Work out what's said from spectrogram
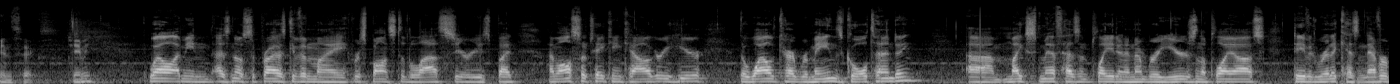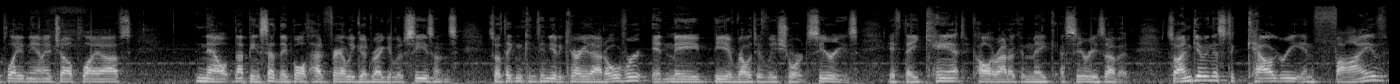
In six, Jamie. Well, I mean, as no surprise given my response to the last series, but I'm also taking Calgary here. The wild card remains goaltending. Um, Mike Smith hasn't played in a number of years in the playoffs. David Rittich has never played in the NHL playoffs. Now, that being said, they both had fairly good regular seasons. So if they can continue to carry that over, it may be a relatively short series. If they can't, Colorado can make a series of it. So I'm giving this to Calgary in five.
